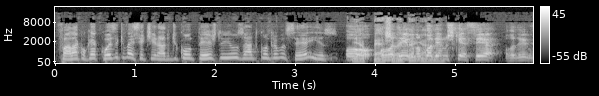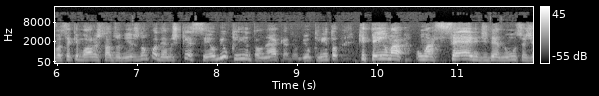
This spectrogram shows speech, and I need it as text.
falar qualquer coisa que vai ser tirado de contexto e usado contra você, é isso. Ô, ô Rodrigo, não podemos esquecer, Rodrigo, você que mora nos Estados Unidos, não podemos esquecer o Bill Clinton, né, cara? O Bill Clinton, que tem uma, uma série de denúncias de,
